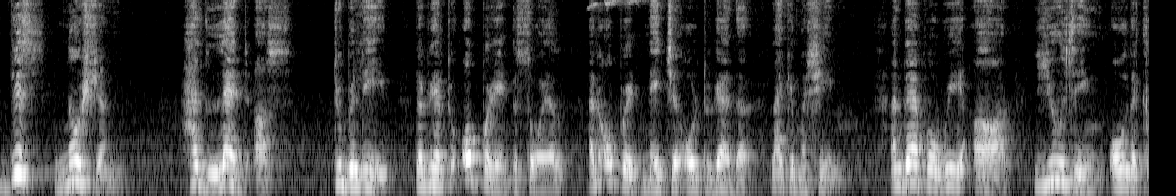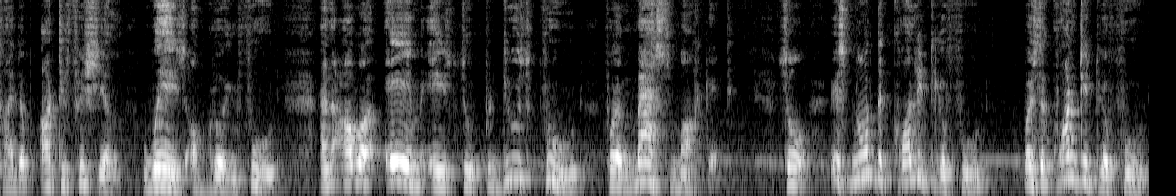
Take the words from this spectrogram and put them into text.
This notion has led us to believe that we have to operate the soil and operate nature altogether like a machine. And therefore we are using all the kind of artificial ways of growing food. And our aim is to produce food for a mass market. So it's not the quality of food, but it's the quantity of food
